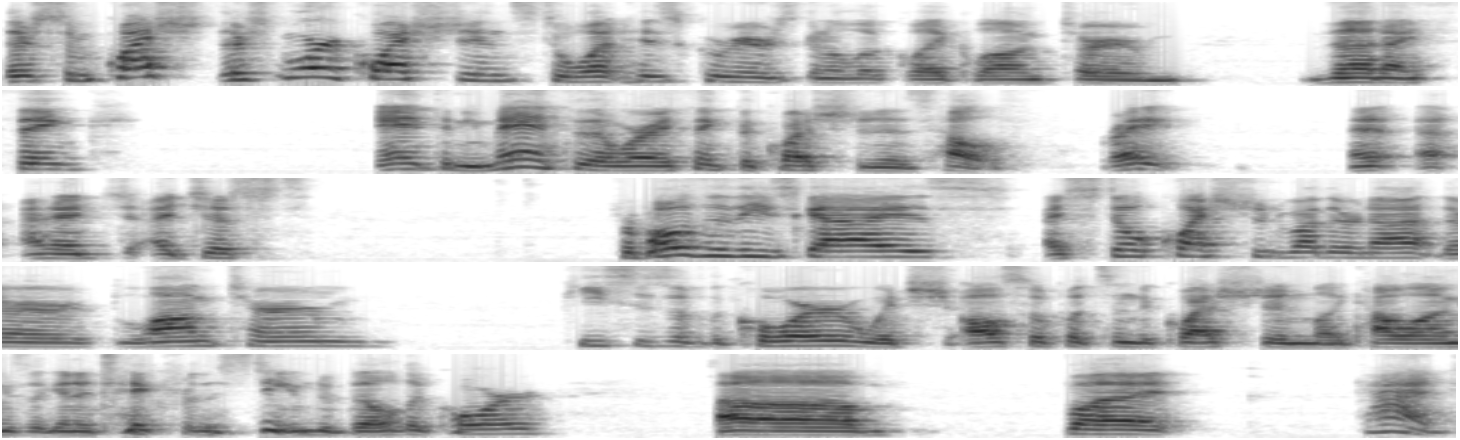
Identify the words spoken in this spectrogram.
there's some question there's more questions to what his career is going to look like long term than I think Anthony Mantha, where I think the question is health, right? And, and I, I just for both of these guys, I still question whether or not they're long term pieces of the core, which also puts into question like how long is it going to take for this team to build a core. Um, but God,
